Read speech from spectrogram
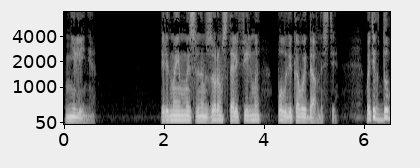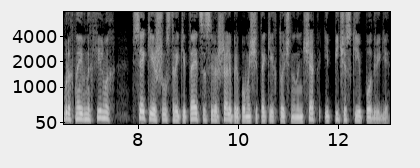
Нелиня. Перед моим мысленным взором стали фильмы полувековой давности. В этих добрых наивных фильмах всякие шустрые китайцы совершали при помощи таких точно нунчак эпические подвиги.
